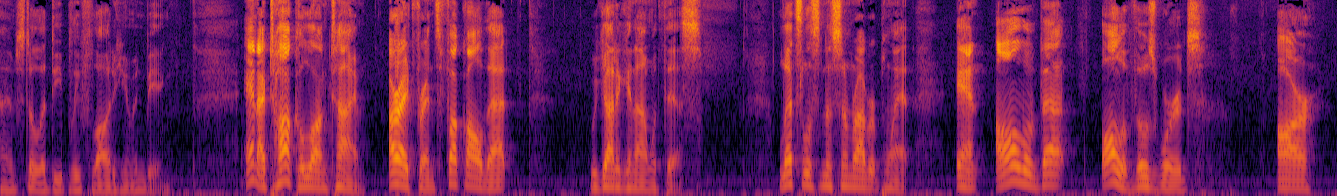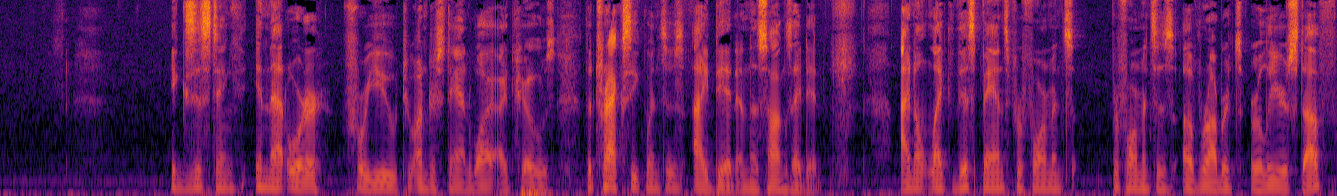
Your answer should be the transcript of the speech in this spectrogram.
I am still a deeply flawed human being. And I talk a long time. All right, friends, fuck all that. We got to get on with this. Let's listen to some Robert Plant. And all of that, all of those words are existing in that order for you to understand why I chose the track sequences I did and the songs I did. I don't like this band's performance performances of Robert's earlier stuff.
